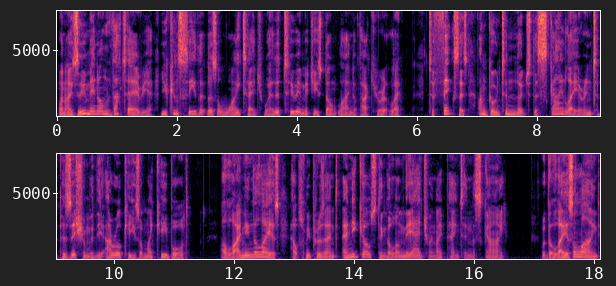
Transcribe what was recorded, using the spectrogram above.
When I zoom in on that area, you can see that there's a white edge where the two images don't line up accurately. To fix this, I'm going to nudge the sky layer into position with the arrow keys on my keyboard. Aligning the layers helps me present any ghosting along the edge when I paint in the sky. With the layers aligned,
